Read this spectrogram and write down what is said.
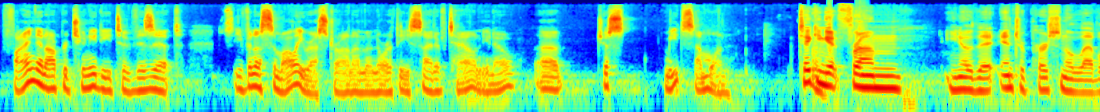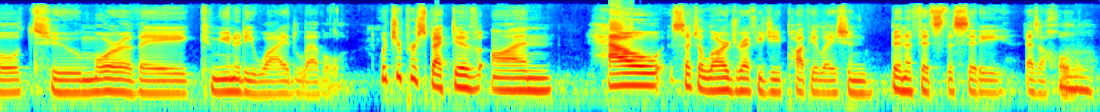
find an opportunity to visit even a Somali restaurant on the northeast side of town, you know, uh, just meet someone. Taking it from, you know, the interpersonal level to more of a community wide level, what's your perspective on how such a large refugee population benefits the city as a whole? Mm.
